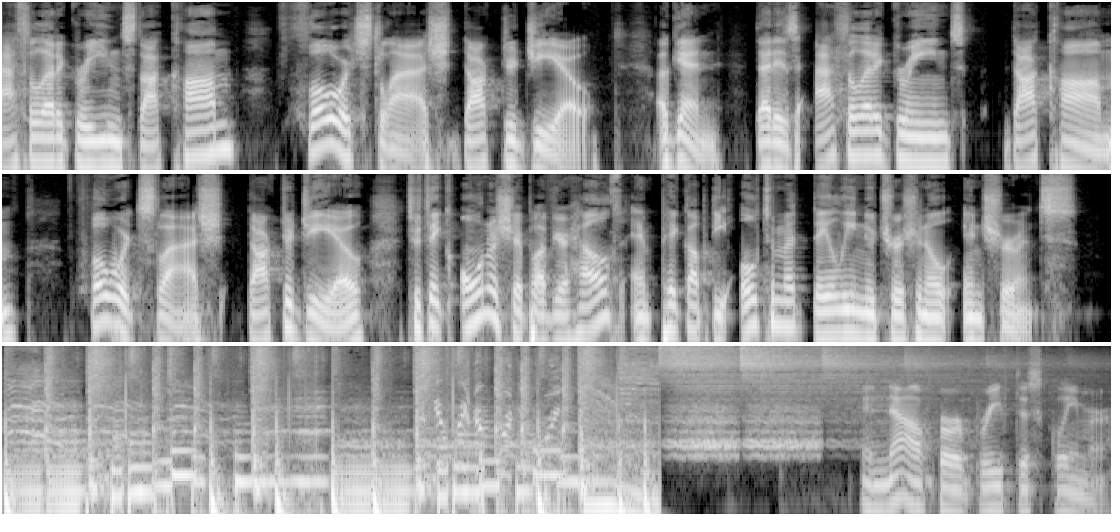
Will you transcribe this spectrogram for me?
athleticgreens.com forward slash Dr. Geo. Again, that is athleticgreens.com forward slash Dr. Geo to take ownership of your health and pick up the ultimate daily nutritional insurance. And now for a brief disclaimer.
